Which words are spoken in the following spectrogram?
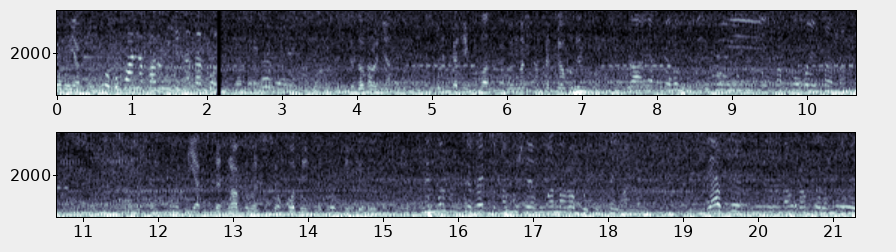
Цього якось. Ну, буквально пару недель назад. Доброго дня. Скажіть, будь ласка, ви мешканка цього будинку? Да, я в цьому будинку і такого етажа. Як все трапилось, все котрий це було, скільки ви? Не можу сказати, тому що я була на роботі в цей момент. Я з, е, на роботі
